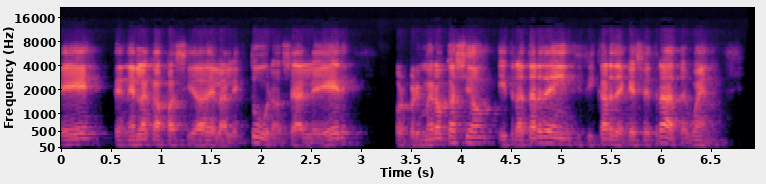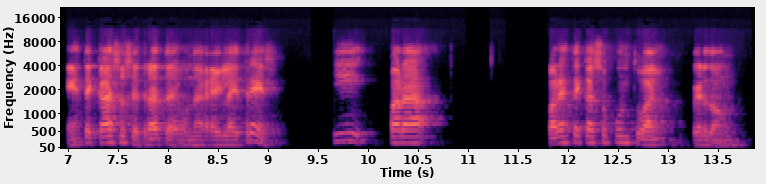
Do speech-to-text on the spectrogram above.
es tener la capacidad de la lectura, o sea, leer por primera ocasión y tratar de identificar de qué se trata. Bueno, en este caso se trata de una regla de tres. Y para, para este caso puntual, perdón,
